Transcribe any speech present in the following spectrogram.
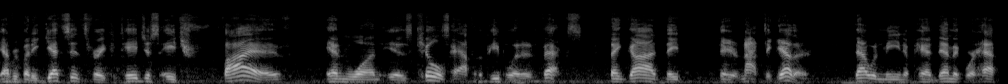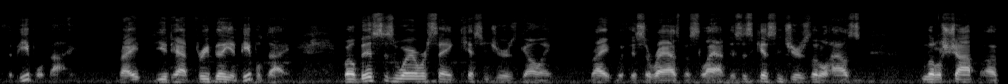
everybody gets it, it's very contagious. H5N1 is kills half of the people it infects. Thank God they they are not together. That would mean a pandemic where half the people die, right? You'd have 3 billion people die. Well, this is where we're saying Kissinger is going, right? With this Erasmus lab. This is Kissinger's little house, little shop of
